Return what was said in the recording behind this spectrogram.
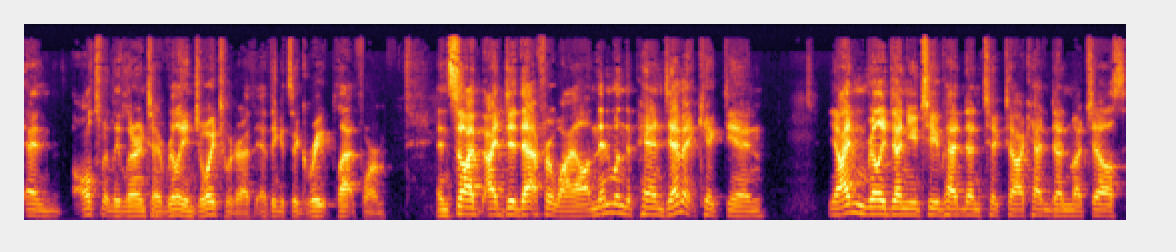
and ultimately learned to really enjoy Twitter. I, th- I think it's a great platform, and so I, I did that for a while. And then when the pandemic kicked in, you know, I hadn't really done YouTube, hadn't done TikTok, hadn't done much else.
